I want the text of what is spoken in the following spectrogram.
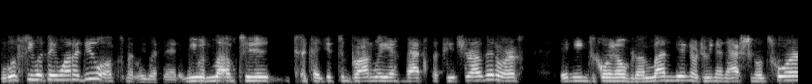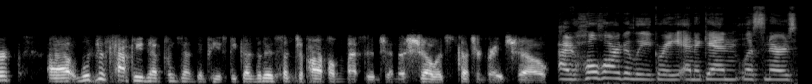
we'll see what they want to do ultimately with it. We would love to to take it to Broadway if that's the future of it, or if it means going over to London or doing a national tour uh, we're just happy to present the piece because it is such a powerful message and the show is such a great show. I wholeheartedly agree. And again, listeners,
